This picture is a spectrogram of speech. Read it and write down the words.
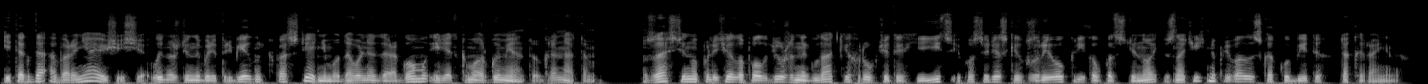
И тогда обороняющиеся вынуждены были прибегнуть к последнему, довольно дорогому и редкому аргументу – гранатам. За стену полетело полдюжины гладких рубчатых яиц, и после резких взрывов, криков под стеной значительно прибавилось как убитых, так и раненых.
